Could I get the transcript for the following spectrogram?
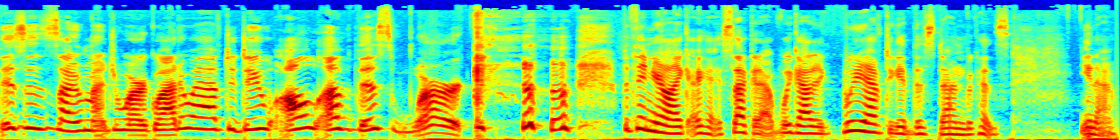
this is so much work. Why do I have to do all of this work? but then you're like, okay, suck it up. We got to, we have to get this done because, you know,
